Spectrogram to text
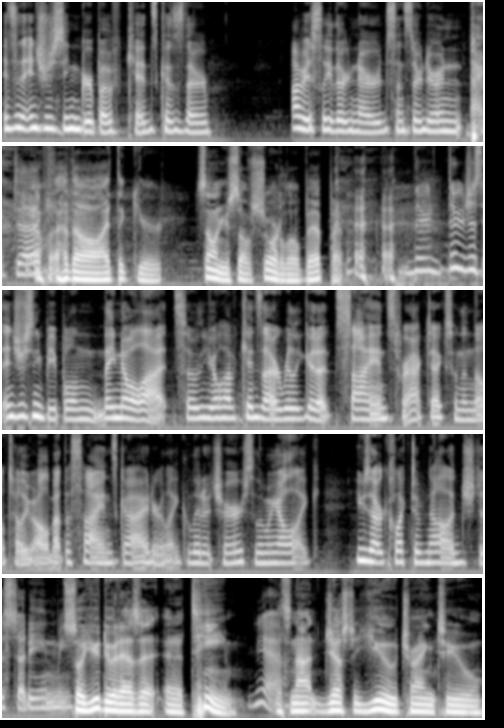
it's an interesting group of kids because they're obviously they're nerds since they're doing act deck. Though I think you're selling yourself short a little bit, but they're they're just interesting people and they know a lot. So you'll have kids that are really good at science for Actex, and then they'll tell you all about the science guide or like literature. So then we all like use our collective knowledge to study and we so you do it as a, a team. yeah. It's not just you trying to.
